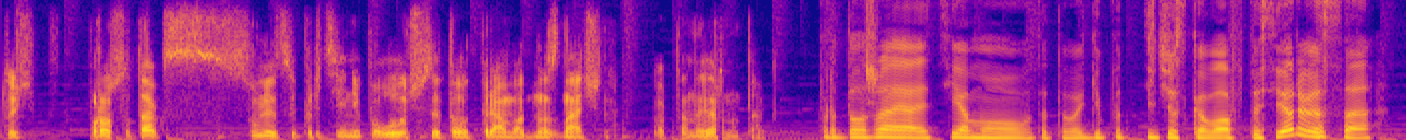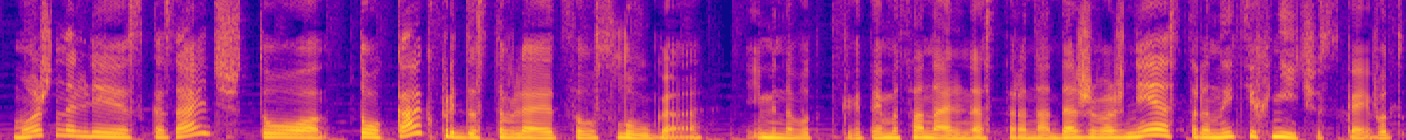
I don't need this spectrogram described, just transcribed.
То есть просто так с улицы прийти не получится, это вот прям однозначно. Как-то, наверное, так. Продолжая тему вот этого гипотетического автосервиса, можно ли сказать, что то, как предоставляется услуга, именно вот какая-то эмоциональная сторона, даже важнее стороны технической. Вот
